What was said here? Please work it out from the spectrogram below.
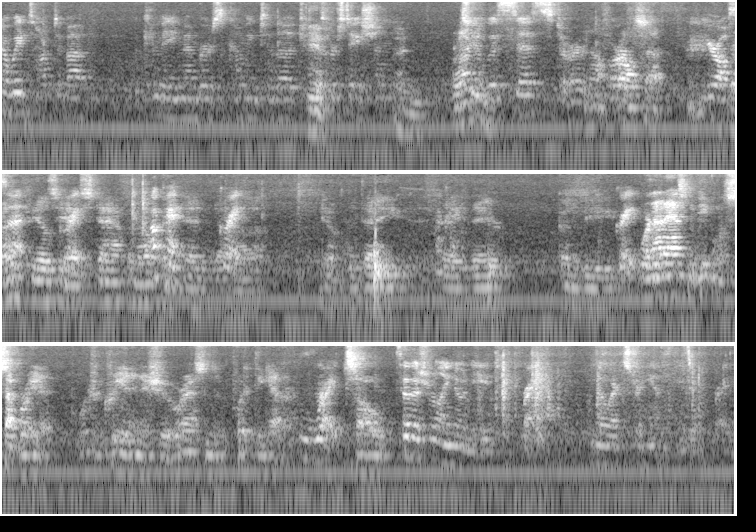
Now, we talked about the committee members coming to the transfer station And to Brian, assist or. No, we're all set. You're all set? Brian feels he Great. has staff enough Okay, and, great. uh, you know, that they, they, Okay. they're gonna be. Great, We're not asking people to separate it, which would create an issue. We're asking them to put it together. right. So So there's really no need, right? No extra hands needed, right?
